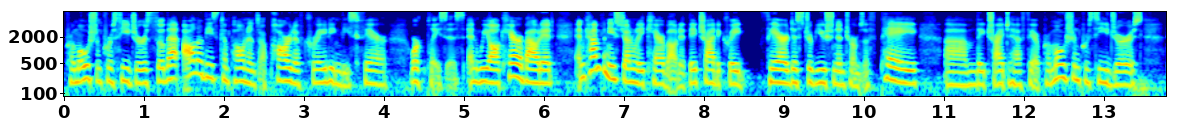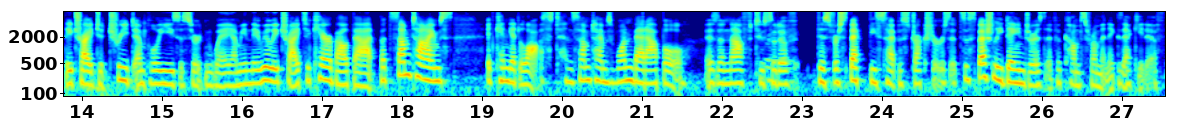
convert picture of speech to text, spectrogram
promotion procedures so that all of these components are part of creating these fair workplaces. And we all care about it, and companies generally care about it. They try to create fair distribution in terms of pay. Um, they try to have fair promotion procedures. They try to treat employees a certain way. I mean, they really try to care about that. But sometimes it can get lost. And sometimes one bad apple is enough to sort of disrespect these type of structures. It's especially dangerous if it comes from an executive.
